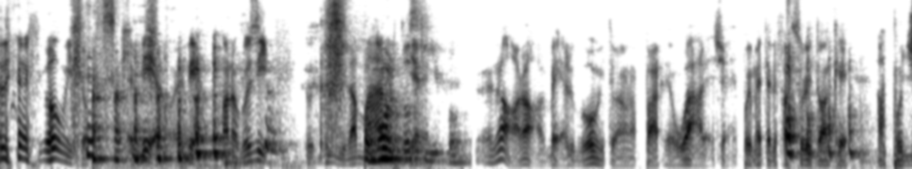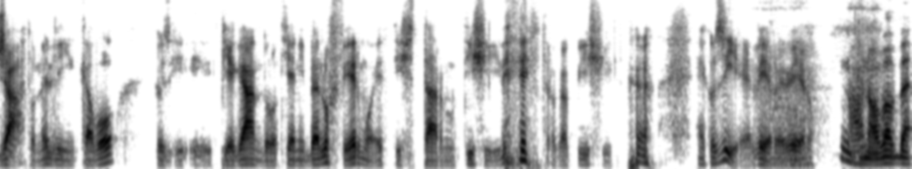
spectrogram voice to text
del gomito. È vero, è vero, fanno così. Quindi la mano molto viene... schifo. No, no, beh, il gomito è una parte uguale, cioè puoi mettere il fazzoletto anche appoggiato nell'incavo così piegandolo tieni bello fermo e ti starnutisci dentro, capisci? è così, è vero, è vero. No, no, vabbè.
